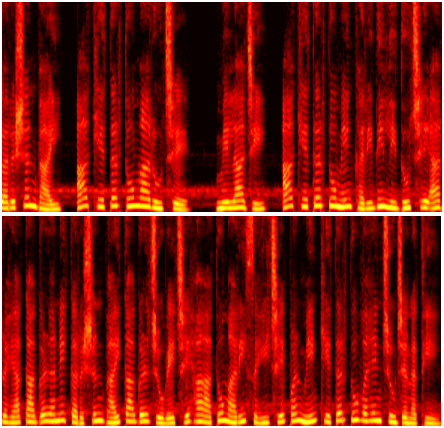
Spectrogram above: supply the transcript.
કરશનભાઈ, આ ખેતર તો મારું છે. મેલાજી, આ ખેતર તો મેં ખરીદી લીધું છે. આ રહ્યા કાગળ અને કરશનભાઈ કાગળ જોવે છે. હા, આ તો મારી સહી છે, પણ મેં ખેતર તો વહેંચ્યું જ નથી.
